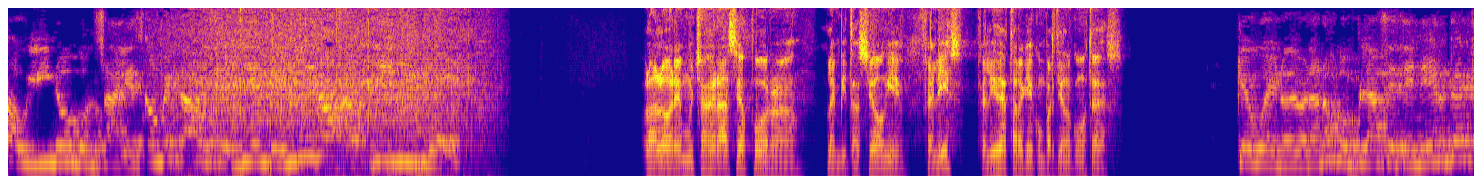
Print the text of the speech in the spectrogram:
Paulino González. ¿Cómo está, José? Bienvenido a Way. Hola, Lore. Muchas gracias por la invitación y feliz, feliz de estar aquí compartiendo con ustedes. Qué bueno, de verdad nos complace tenerte,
